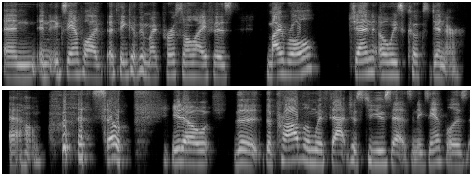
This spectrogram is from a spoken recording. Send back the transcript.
And an example I, I think of in my personal life is my role, Jen always cooks dinner at home. so, you know, the the problem with that, just to use that as an example, is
